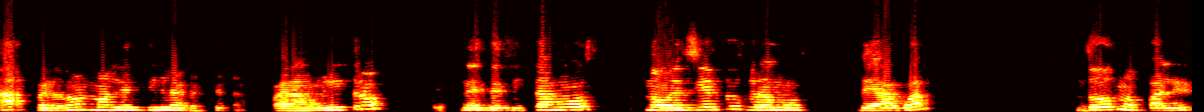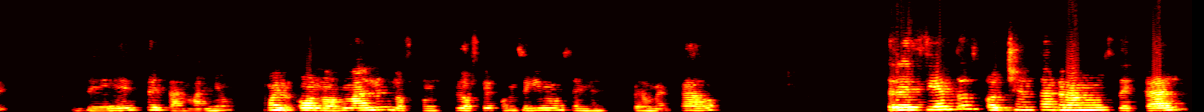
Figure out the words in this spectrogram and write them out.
Ah, perdón, no les di la receta. Para un litro necesitamos 900 gramos de agua, dos nopales de este tamaño, bueno, o normales, los, los que conseguimos en el supermercado, 380 gramos de cal,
